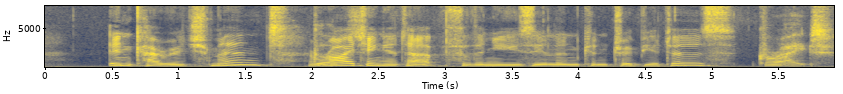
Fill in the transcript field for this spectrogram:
encouragement, Good. writing it up for the New Zealand contributors. Great.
